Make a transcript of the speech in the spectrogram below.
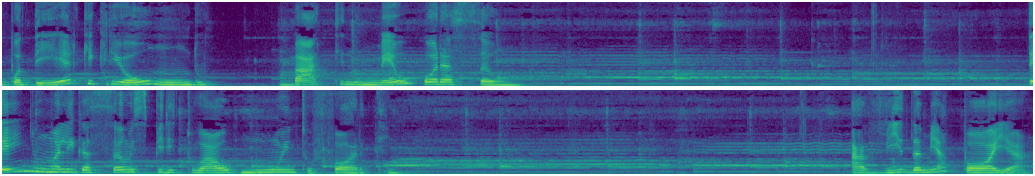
poder que criou o mundo bate no meu coração. Tenho uma ligação espiritual muito forte. A vida me apoia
